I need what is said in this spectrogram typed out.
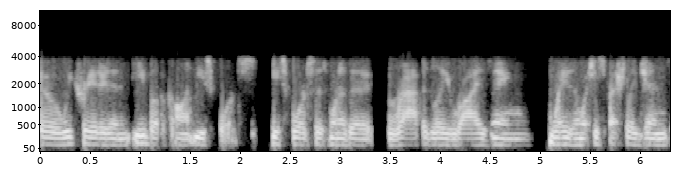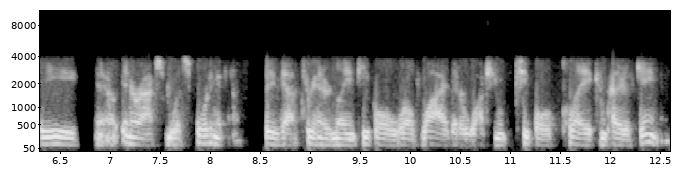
So we created an ebook on esports. Esports is one of the rapidly rising ways in which especially Gen Z, you know, interacts with sporting events. So you've got 300 million people worldwide that are watching people play competitive gaming.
